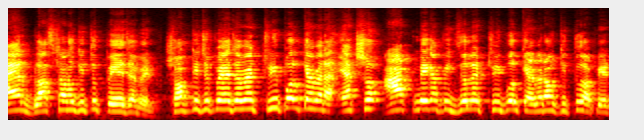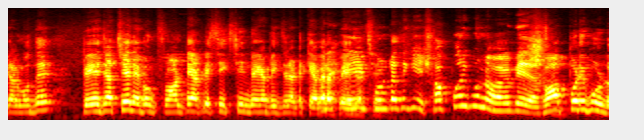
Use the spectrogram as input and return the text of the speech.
আয়ার ব্লাস্টারও কিন্তু পেয়ে যাবেন। সবকিছু পেয়ে যাবেন ট্রিপল ক্যামেরা একশো আট মেগাপিক্সেলের ট্রিপল ক্যামেরাও কিন্তু আপনি এটার মধ্যে পেয়ে যাচ্ছেন এবং ফ্রন্টে আপনি সিক্সটিন মেগাপিক্সেল একটা ক্যামেরা মানে পেয়ে যাচ্ছেন। ফোনটাতে কি সব পরিপূর্ণভাবে পেয়ে যাচ্ছে সব পরিপূর্ণ।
